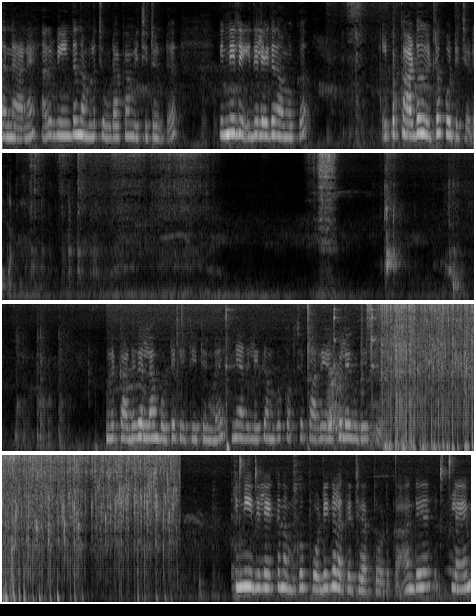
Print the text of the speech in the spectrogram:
തന്നെയാണ്. അത് വീണ്ടും നമ്മൾ ചൂടാക്കാൻ വെച്ചിട്ടുണ്ട്. ഇനി ഇതിലേക്ക് നമുക്ക് അല്പം കടുക് ഇട്ട് പൊട്ടിച്ചെടുക്കാം. നമ്മൾ കടുകെല്ലാം പൊട്ടി കിട്ടിയിട്ടുണ്ട്. ഇനി അതിലേക്ക് നമുക്ക് കുറച്ച് കറിവേപ്പില കൂടി ചേർക്കാം ഇനി ഇതിലേക്ക് നമുക്ക് പൊടികളൊക്കെ ചേർത്ത് കൊടുക്കാം. അതിന്റെ ഫ്ലെയിം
